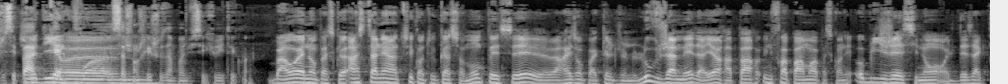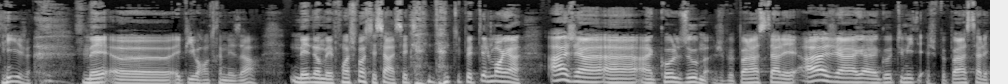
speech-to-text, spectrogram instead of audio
je sais pas Je à quel point euh, ça change quelque chose d'un point de vue sécurité, quoi. Bah ouais, non, parce que installer un truc, en tout cas sur mon PC, euh, la raison pour laquelle je ne l'ouvre jamais d'ailleurs, à part une fois par mois, parce qu'on est obligé, sinon on le désactive. Mais euh, et puis rentrer mes heures. Mais non, mais franchement, c'est ça. C'est que tu peux tellement rien. Ah, j'ai un, un, un call Zoom, je peux pas l'installer. Ah, j'ai un, un GoToMeeting, je peux pas l'installer.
